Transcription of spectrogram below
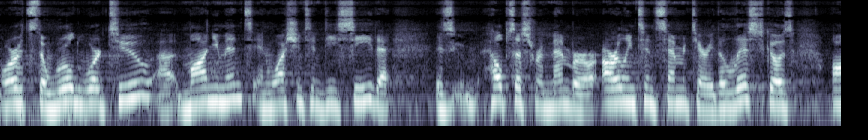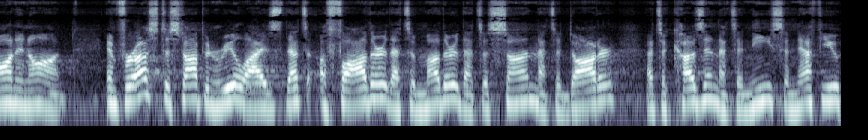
Or it's the World War II uh, monument in Washington, D.C., that is, helps us remember, or Arlington Cemetery. The list goes on and on. And for us to stop and realize that's a father, that's a mother, that's a son, that's a daughter, that's a cousin, that's a niece, a nephew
